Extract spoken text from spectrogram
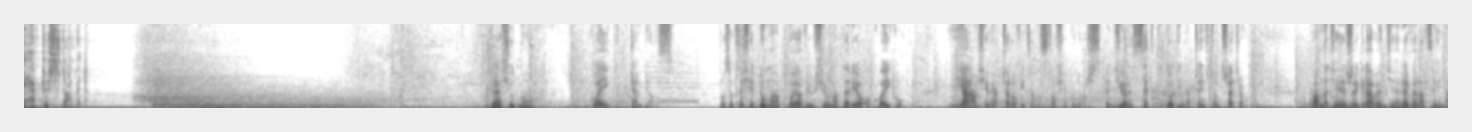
I have to stop it. Gra siódma. Quake Champions. Po sukcesie Duma pojawił się materiał o Quake'u. Jaram się jak czarownica na stosie, ponieważ spędziłem setki godzin nad częścią trzecią. Mam nadzieję, że gra będzie rewelacyjna.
